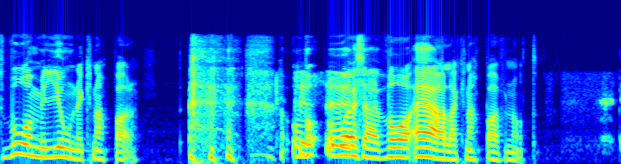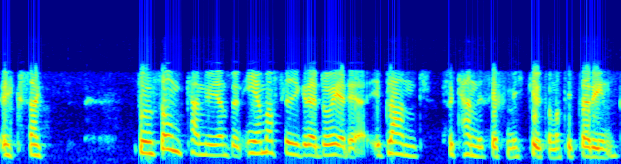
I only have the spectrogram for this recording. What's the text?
två miljoner knappar. Och, och, så här, vad är alla knappar för något? Exakt. Så en sån kan ju egentligen, är man flygrädd då är det, ibland så kan det se för mycket ut om man tittar in.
